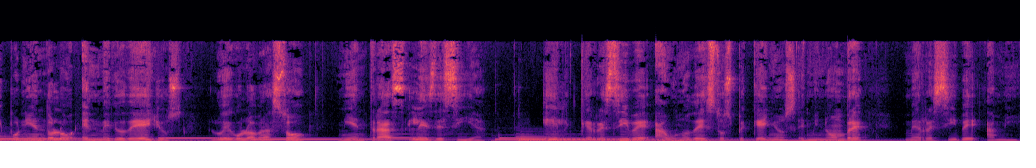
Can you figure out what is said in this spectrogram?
y poniéndolo en medio de ellos. Luego lo abrazó mientras les decía, el que recibe a uno de estos pequeños en mi nombre, me recibe a mí.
